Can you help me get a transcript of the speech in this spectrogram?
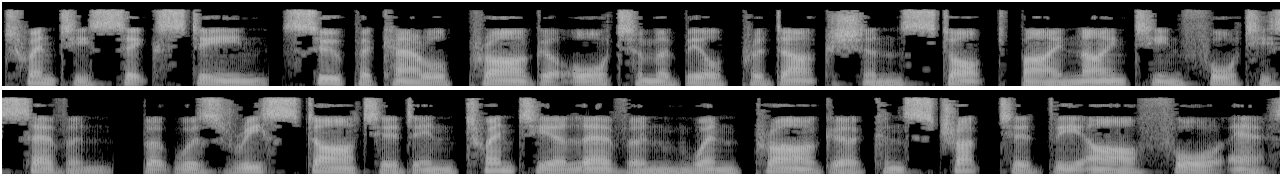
2016 Supercarol Praga automobile production stopped by 1947, but was restarted in 2011 when Praga constructed the R4S.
